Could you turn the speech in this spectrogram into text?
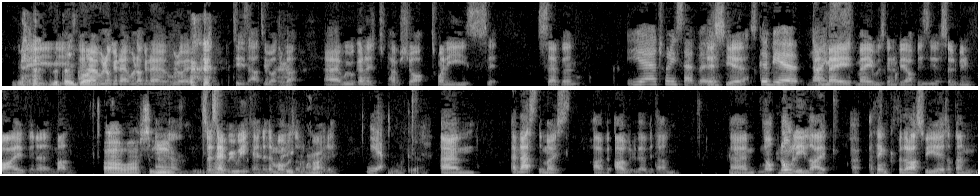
the, the big one. we're not gonna we're not gonna we're not gonna tease out too much, but uh, we were gonna have shot 27 yeah 27 this year, it's gonna be a nice and May May was gonna be our busiest, so it'd been five in a month. Oh wow! So you. Um, so it's every weekend, and then one was on a Friday. yeah Okay. Um, and that's the most I've, I would have ever done. Um, not normally like I think for the last few years I've done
